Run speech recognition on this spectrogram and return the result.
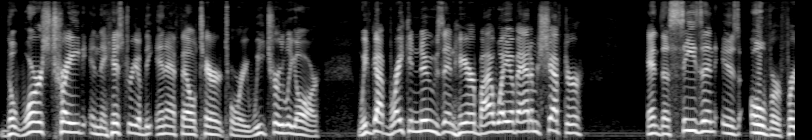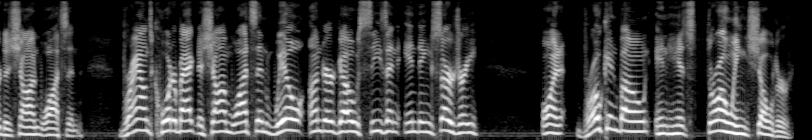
the worst trade in the history of the NFL territory. We truly are. We've got breaking news in here by way of Adam Schefter, and the season is over for Deshaun Watson. Browns quarterback Deshaun Watson will undergo season ending surgery on broken bone in his throwing shoulder.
